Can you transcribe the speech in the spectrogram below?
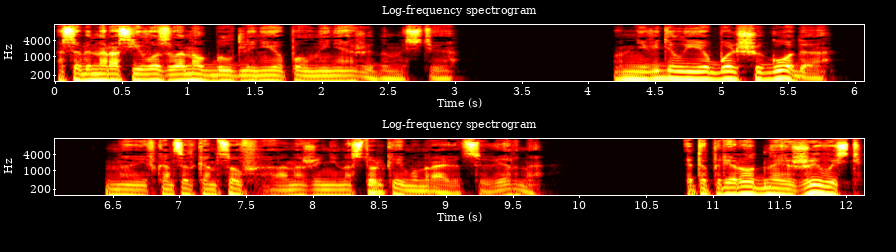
Особенно раз его звонок был для нее полной неожиданностью. Он не видел ее больше года, ну и в конце концов, она же не настолько ему нравится, верно? Эта природная живость,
